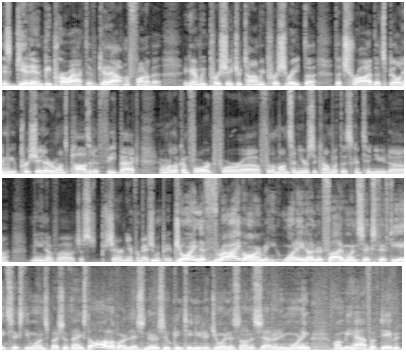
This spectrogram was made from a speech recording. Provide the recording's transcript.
Is get in, be proactive, get out in front of it. Again, we appreciate your time. We appreciate the the tribe that's building. We appreciate everyone's positive feedback, and we're looking forward for uh, for the months and years to come with this continued uh, mean of uh, just sharing the information with people. Join the Thrive Army. 1-800-516-5861. Special thanks to all of our listeners who continue to join us on a Saturday morning. On behalf of David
